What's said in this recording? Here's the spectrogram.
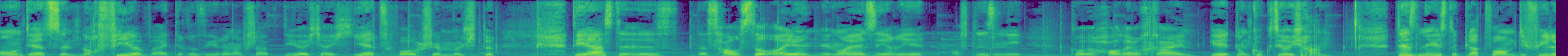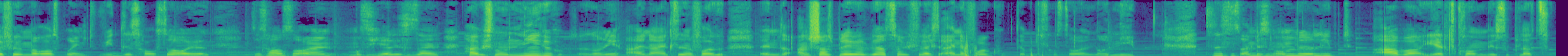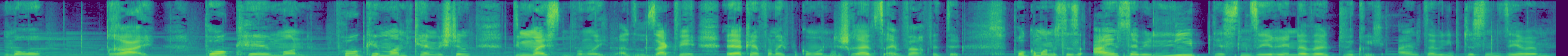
Und jetzt sind noch vier weitere Serien am Start, die ich euch jetzt vorstellen möchte. Die erste ist Das Haus der Eulen, eine neue Serie auf Disney. Haut einfach rein, geht und guckt sie euch an. Disney ist eine Plattform, die viele Filme rausbringt, wie Das Haus der Eulen. Das Haus der Eulen, muss ich ehrlich sein, habe ich noch nie geguckt, noch nie eine einzelne Folge. In, anstatt Playboy Birds habe ich vielleicht eine Folge geguckt, aber Das Haus der Eulen noch nie. Das ist ein bisschen unbeliebt, aber jetzt kommen wir zu Platz Nummer 3. Pokémon. Pokémon kennen bestimmt die meisten von euch. Also sagt mir, wer kennt von euch Pokémon? Schreibt es einfach bitte. Pokémon ist das eins der beliebtesten Serien der Welt. Wirklich. Eins der beliebtesten Serien.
